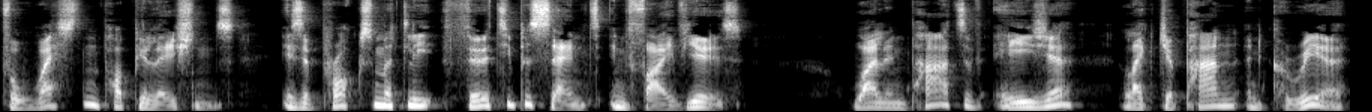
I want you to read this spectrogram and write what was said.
for Western populations is approximately 30% in five years, while in parts of Asia, like Japan and Korea,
